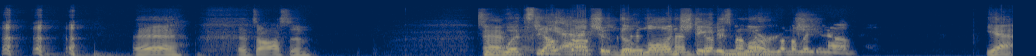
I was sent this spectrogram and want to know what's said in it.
Yeah, that's awesome. so what's the jumped actual the launch date is jumping March. on the way down. Yeah.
